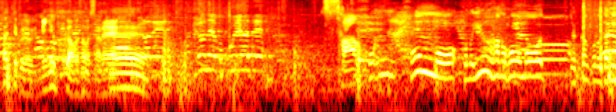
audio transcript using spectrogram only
入ってくる右フックが合わせましたね、えさあ本本もこのユンハの方も若干この打撃。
